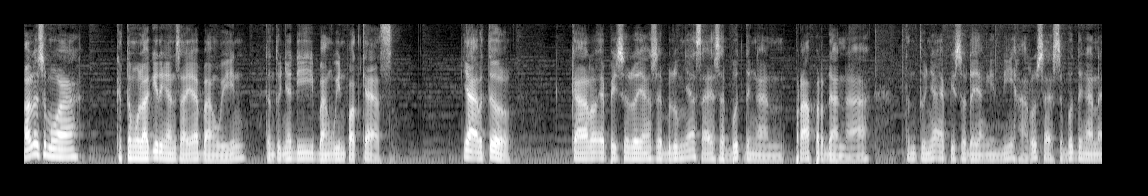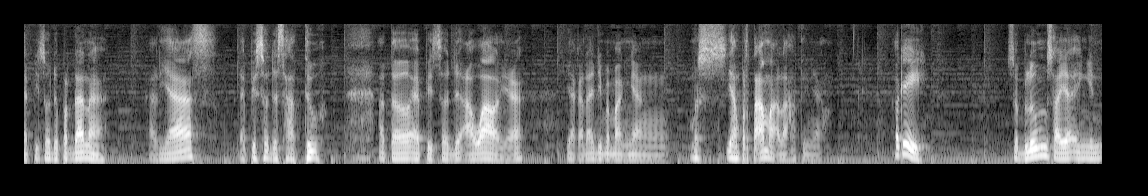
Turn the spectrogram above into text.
Halo semua, ketemu lagi dengan saya Bang Win, tentunya di Bang Win Podcast. Ya betul, kalau episode yang sebelumnya saya sebut dengan pra perdana, tentunya episode yang ini harus saya sebut dengan episode perdana, alias episode 1 atau episode awal ya. Ya karena ini memang yang mes, yang pertama lah artinya. Oke, sebelum saya ingin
